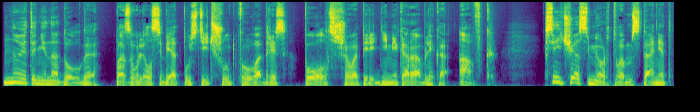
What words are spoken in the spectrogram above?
Но это ненадолго, позволил себе отпустить шутку в адрес ползшего перед ними кораблика «Авк». «Сейчас мертвым станет».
